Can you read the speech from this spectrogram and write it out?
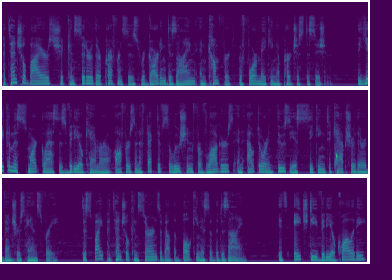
Potential buyers should consider their preferences regarding design and comfort before making a purchase decision. The YYCAMUS Smart Glasses video camera offers an effective solution for vloggers and outdoor enthusiasts seeking to capture their adventures hands-free. Despite potential concerns about the bulkiness of the design, its HD video quality,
